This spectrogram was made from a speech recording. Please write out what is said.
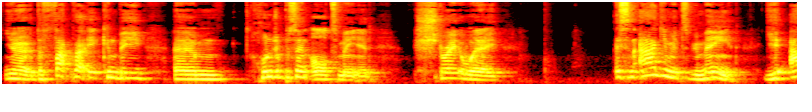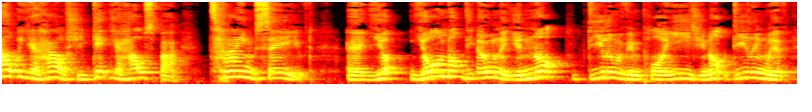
you know, the fact that it can be um, 100% automated straight away, it's an argument to be made. You're out of your house, you get your house back, time saved. Uh, you're, you're not the owner. You're not dealing with employees. You're not dealing with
